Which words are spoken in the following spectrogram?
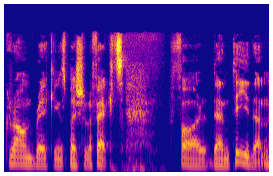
groundbreaking special effects för den tiden.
